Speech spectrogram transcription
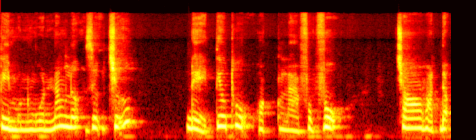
tìm một nguồn năng lượng dự trữ để tiêu thụ hoặc là phục vụ cho hoạt động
